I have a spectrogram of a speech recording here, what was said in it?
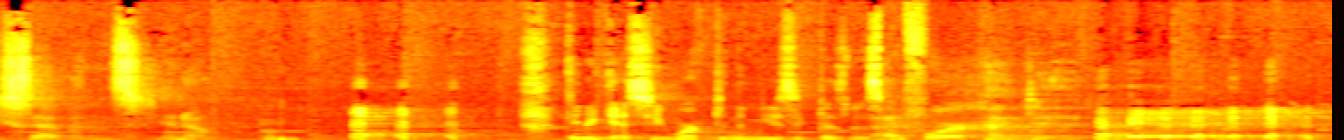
'87s. You know, I'm gonna guess you worked in the music business before. I did.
